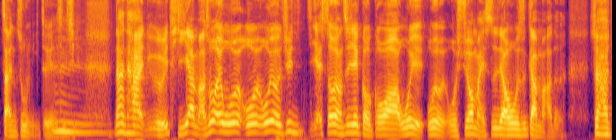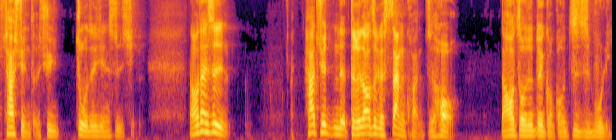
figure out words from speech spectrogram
赞助你这件事情。嗯那他有一提案嘛，说，哎、我我我有去收养这些狗狗啊，我也我有我需要买饲料或是干嘛的，所以他他选择去做这件事情。然后，但是他却得得到这个善款之后，然后之后就对狗狗置之不理。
